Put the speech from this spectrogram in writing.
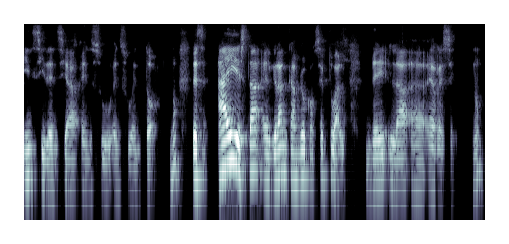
incidencia en su, en su entorno. ¿no? Entonces, ahí está el gran cambio conceptual de la uh, RC. ¿no?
